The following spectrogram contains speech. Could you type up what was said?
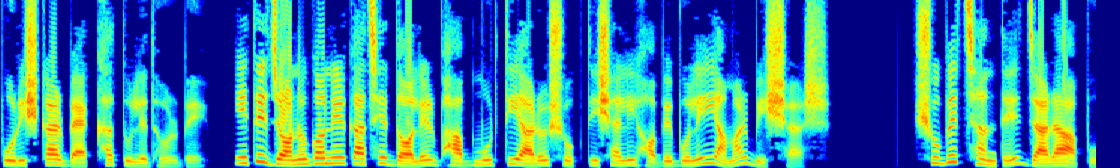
পরিষ্কার ব্যাখ্যা তুলে ধরবে। এতে জনগণের কাছে দলের ভাবমূর্তি আরও শক্তিশালী হবে বলেই আমার বিশ্বাস। শুভেচ্ছান্তে যারা আপু।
